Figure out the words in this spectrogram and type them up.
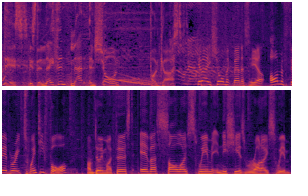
This is the Nathan, Nat, and Shaun podcast. G'day, Shaun McManus here. On February 24, I'm doing my first ever solo swim in this year's Rotto Swim.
